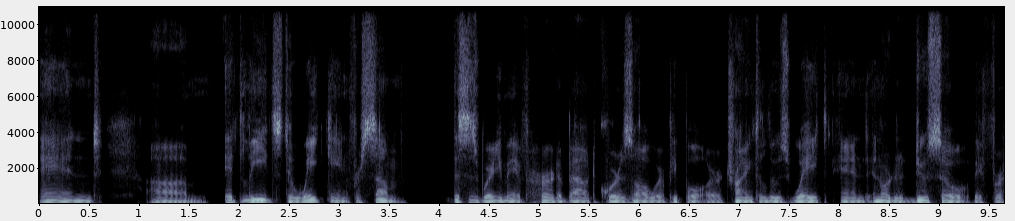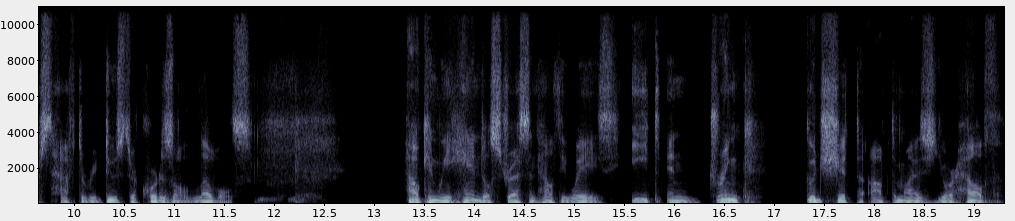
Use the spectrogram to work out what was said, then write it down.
and um, it leads to weight gain for some. This is where you may have heard about cortisol, where people are trying to lose weight. And in order to do so, they first have to reduce their cortisol levels. How can we handle stress in healthy ways? Eat and drink good shit to optimize your health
